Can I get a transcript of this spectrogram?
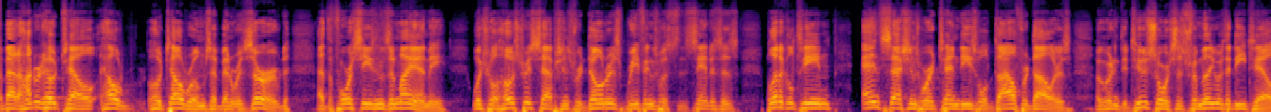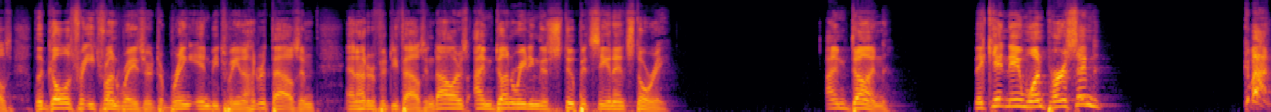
About 100 hotel, hotel rooms have been reserved at the Four Seasons in Miami, which will host receptions for donors, briefings with DeSantis' political team, and sessions where attendees will dial for dollars. According to two sources familiar with the details, the goal is for each fundraiser to bring in between 100,000 and $150,000. I'm done reading this stupid CNN story. I'm done. They can't name one person? Come on.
